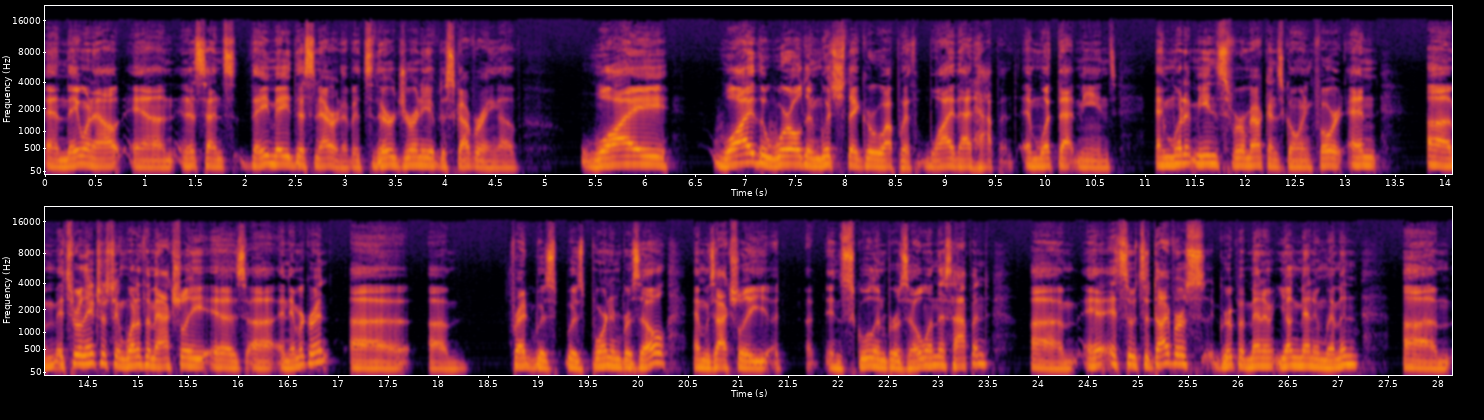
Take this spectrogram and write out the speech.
and they went out and, in a sense, they made this narrative. It's their journey of discovering of why why the world in which they grew up with, why that happened, and what that means, and what it means for Americans going forward. And um, it's really interesting. One of them actually is uh, an immigrant. Uh, um, Fred was was born in Brazil and was actually uh, in school in Brazil when this happened. Um, it's, so it's a diverse group of men, young men and women, um,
